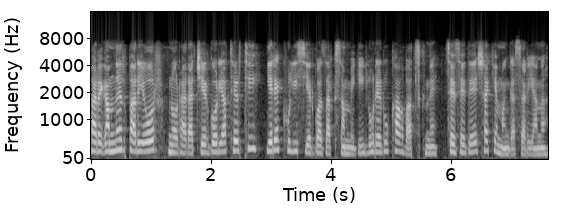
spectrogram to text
Բարեկամներ, բարի օր։ Նոր հարաճ Երգորիա 30 3 հուլիս 2021-ի լուրերու քաղվածքն է։ ՑՍԴ Շակե Մանգասարյանը։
